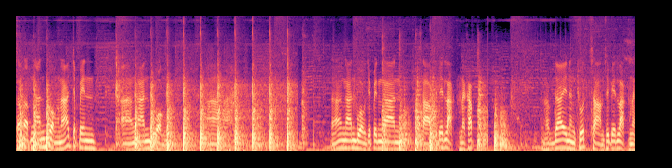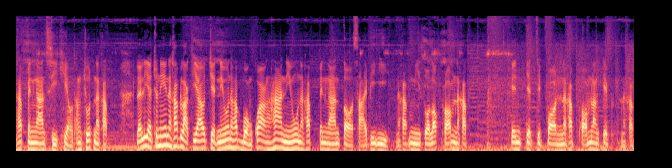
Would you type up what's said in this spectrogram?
สำหรับงานบ่วงนะจะเป็นงานบ่วง นะงานบวกจะเป็นงาน 31 หลักนะครับนะครับได้ 1 ชุด 31 หลักนะครับ เป็นงานสีเขียวทั้งชุดนะครับรายละเอียดชุดนี้นะครับหลักยาว 7 นิ้วนะครับบ่วงกว้าง 5 นิ้วนะครับเป็นงานต่อสาย PE นะครับมีตัวล็อกพร้อมนะครับ N 70 ปอนด์นะครับพร้อมรังเก็บนะครับ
